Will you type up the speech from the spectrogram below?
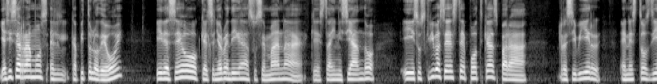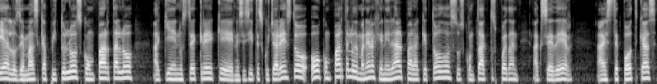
Y así cerramos el capítulo de hoy. Y deseo que el Señor bendiga su semana que está iniciando. Y suscríbase a este podcast para recibir en estos días los demás capítulos. Compártalo a quien usted cree que necesite escuchar esto o compártelo de manera general para que todos sus contactos puedan acceder a este podcast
